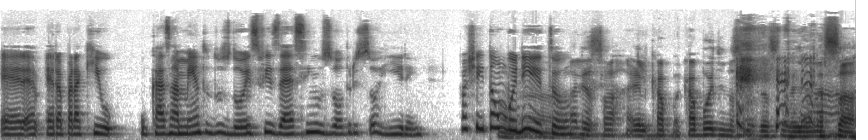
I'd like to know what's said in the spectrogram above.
era, era para que o, o casamento dos dois fizessem os outros sorrirem. Eu achei tão ah, bonito. Olha só, ele acabou de nos fazer sorrir, olha só.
